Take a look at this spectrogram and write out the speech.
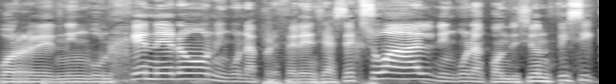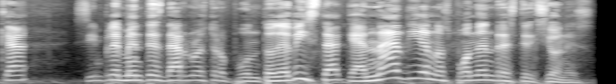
por eh, ningún género, ninguna preferencia sexual, ninguna condición física. Simplemente es dar nuestro punto de vista, que a nadie nos ponen restricciones.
